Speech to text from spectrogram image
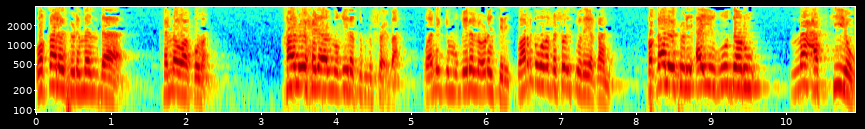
Wa qaala wuxuu ihi man daa? Kana waa kuma. Qaaluu waxay ihi almugiiratu bnu shucba. Waa ninkii muqiire la odhan jiray. Waa ragga wada dhasho is wada yaqaana. Fa qaala wuxuu ihi ay gudaru nacaskiyow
